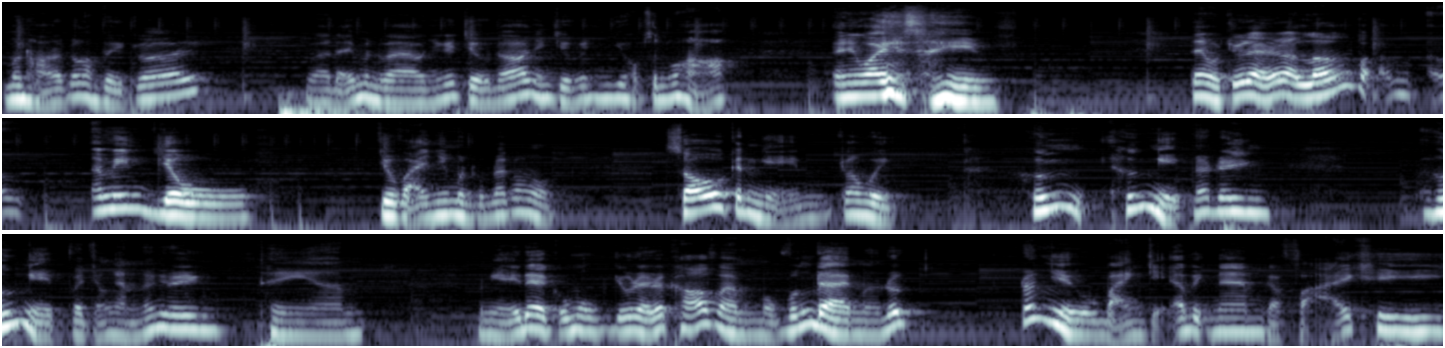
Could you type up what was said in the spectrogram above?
bên họ đã có làm việc với và để mình vào những cái trường đó những trường những du học sinh của họ. Anyway thì đây là một chủ đề rất là lớn và I mean dù dù vậy nhưng mình cũng đã có một số kinh nghiệm trong việc hướng hướng nghiệp nó riêng hướng nghiệp và chọn ngành nó riêng. Thì uh, mình nghĩ đây cũng một chủ đề rất khó và một vấn đề mà rất rất nhiều bạn trẻ ở Việt Nam gặp phải khi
